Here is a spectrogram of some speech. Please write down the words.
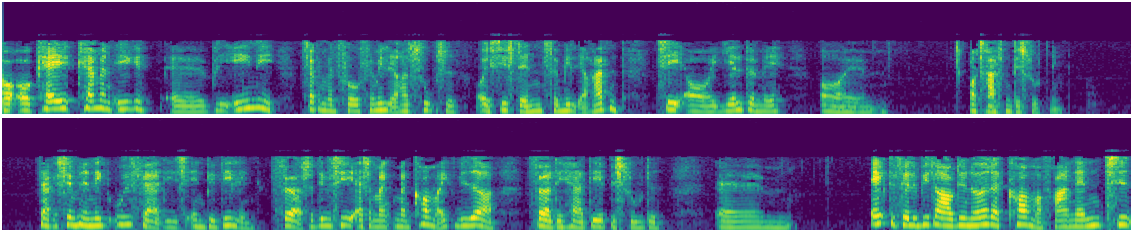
og og kan, kan man ikke øh, blive enige, så kan man få familieretshuset og i sidste ende familieretten til at hjælpe med at, øh, at træffe en beslutning. Der kan simpelthen ikke udfærdiges en bevilling før, så det vil sige, altså man, man kommer ikke videre, før det her det er besluttet. Øh, ægtefællebidrag, det er noget, der kommer fra en anden tid.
